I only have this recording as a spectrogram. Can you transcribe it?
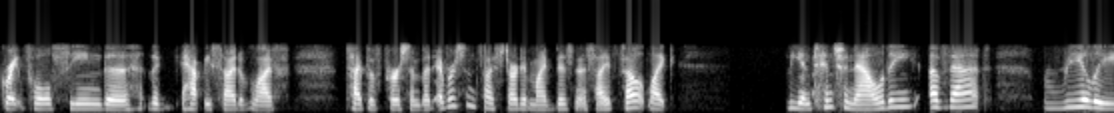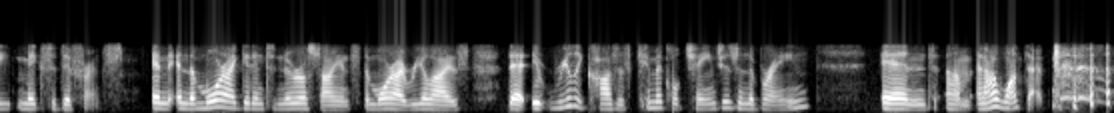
grateful, seeing the the happy side of life type of person. But ever since I started my business, I felt like the intentionality of that really makes a difference. And and the more I get into neuroscience, the more I realize that it really causes chemical changes in the brain, and um, and I want that.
